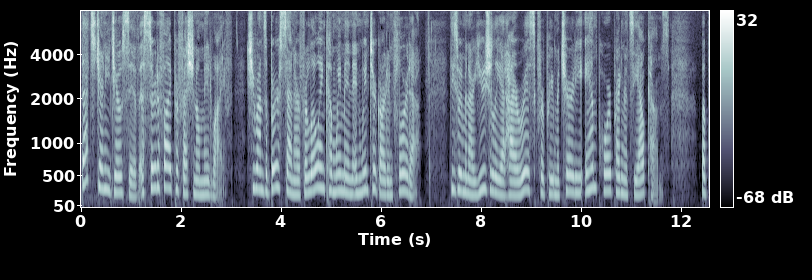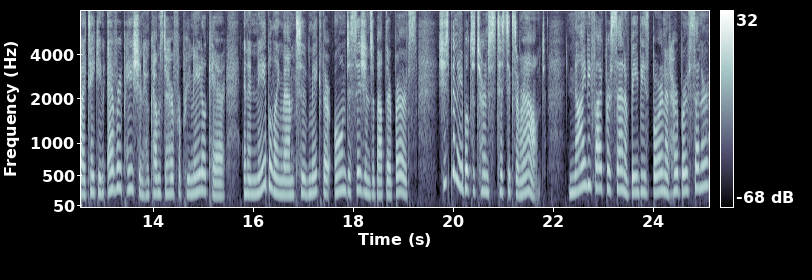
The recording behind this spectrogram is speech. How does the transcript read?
That's Jenny Joseph, a certified professional midwife. She runs a birth center for low income women in Winter Garden, Florida. These women are usually at higher risk for prematurity and poor pregnancy outcomes but by taking every patient who comes to her for prenatal care and enabling them to make their own decisions about their births, she's been able to turn statistics around. 95% of babies born at her birth center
